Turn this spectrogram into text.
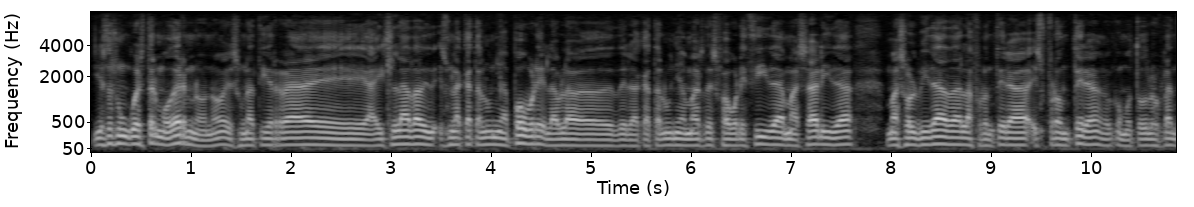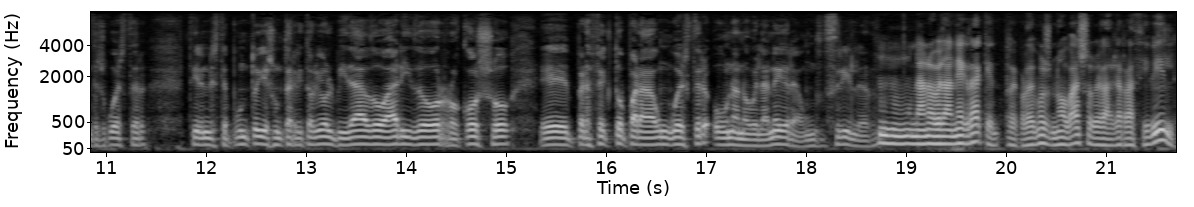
y esto es un western moderno, ¿no? Es una tierra eh, aislada, es una Cataluña pobre, él habla de la Cataluña más desfavorecida, más árida, más olvidada, la frontera es frontera, como todos los grandes western tienen este punto, y es un territorio olvidado, árido, rocoso, eh, perfecto para un western o una novela negra, un thriller. Una novela negra que, recordemos, no va sobre la guerra civil,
